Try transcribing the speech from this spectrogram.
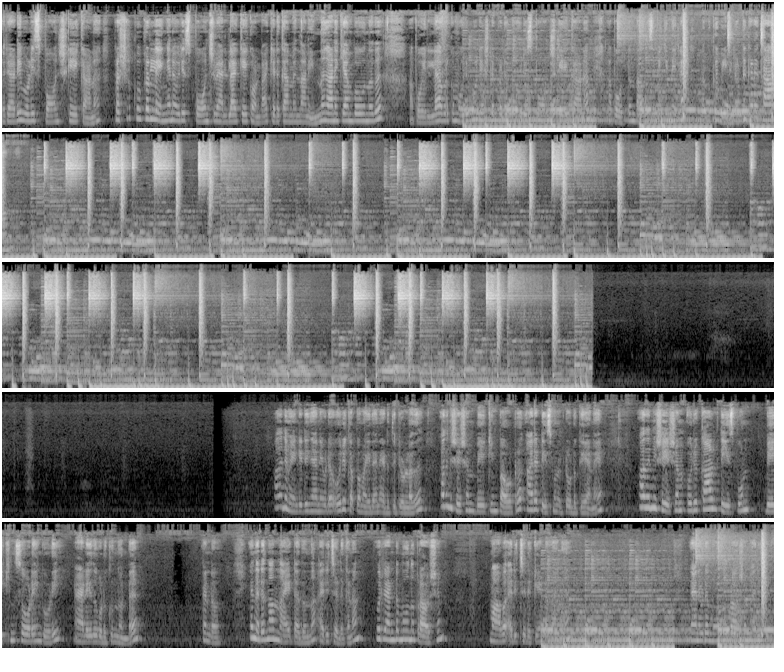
ഒരു അടിപൊളി സ്പോഞ്ച് കേക്കാണ്. പ്രഷർ കുക്കറിൽ എങ്ങനെ ഒരു സ്പോഞ്ച് വാനില കേക്ക് ഉണ്ടാക്കിയെടുക്കാമെന്നാണ് ഇന്ന് കാണിക്കാൻ പോകുന്നത്. അപ്പോൾ എല്ലാവർക്കും ഒരുപോലെ ഇഷ്ടപ്പെടുന്ന ഒരു സ്പോഞ്ച് കേക്കാണ്. അപ്പോൾ ഒട്ടും താമസിപ്പിക്കുന്നില്ല. നമുക്ക് വീട്ടിലോട്ട് കിടക്കാം. അതിന് വേണ്ടിയിട്ട് ഞാൻ ഇവിടെ ഒരു കപ്പ് മൈദാന എടുത്തിട്ടുള്ളത്. അതിനുശേഷം ബേക്കിംഗ് പൗഡർ അര ടീസ്പൂൺ ഇട്ട് കൊടുക്കുകയാണ്. അതിനുശേഷം ഒരു കാൽ ടീസ്പൂൺ ബേക്കിംഗ് സോഡയും കൂടി ആഡ് ചെയ്ത് കൊടുക്കുന്നുണ്ട്. കണ്ടോ? എന്നിട്ട് നന്നായിട്ട് അതൊന്ന് അരിച്ചെടുക്കണം. ഒരു രണ്ട് മൂന്ന് പ്രാവശ്യം മാവ് അരിച്ചെടുക്കേണ്ടതാണ്. ഞാനിവിടെ മൂന്ന് പ്രാവശ്യം അരിച്ചെടുത്തിട്ടുണ്ട്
